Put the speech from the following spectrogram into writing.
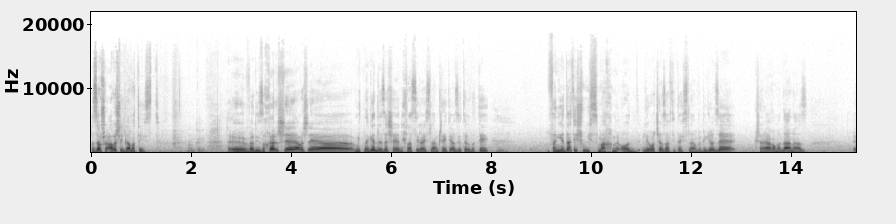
אז זהו, שאבא שלי גם אתאיסט. אוקיי. אה, ואני זוכר שאבא שלי היה מתנגד לזה שנכנסתי לאסלאם כשהייתי אז יותר דתי. Mm. ואני ידעתי שהוא ישמח מאוד לראות שעזבתי את האסלאם, ובגלל זה, כשהיה רמדאן אז, אה,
